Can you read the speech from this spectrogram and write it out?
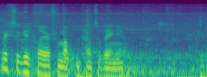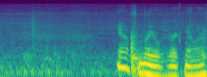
Rick's a good player from up in Pennsylvania. Yeah, I'm familiar with Rick Miller.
